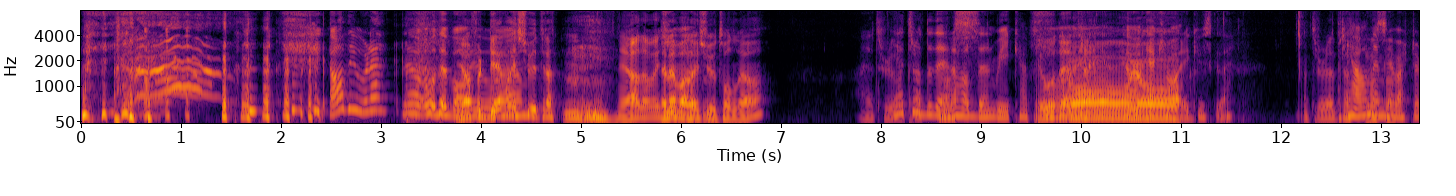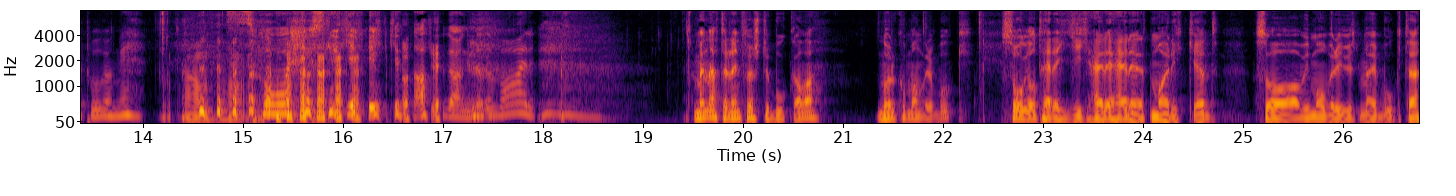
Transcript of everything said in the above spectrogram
Ja, det gjorde det. det og det var Ja, for det var i um, 2013. Ja, det var i Eller var det i 2012, ja? Jeg, tror det Jeg trodde 13, dere hadde en recap. Jo, det er tre- ja, jeg klarer ikke å huske det. Jeg tror det er 13, Jeg har nemlig altså. vært der to ganger. Ja. Så jeg husker ikke hvilken av gangene det var. Men etter den første boka, da? Når kom andre bok? Så jo at her, gikk, her, her er et marked, så vi må bare ut med ei bok til.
